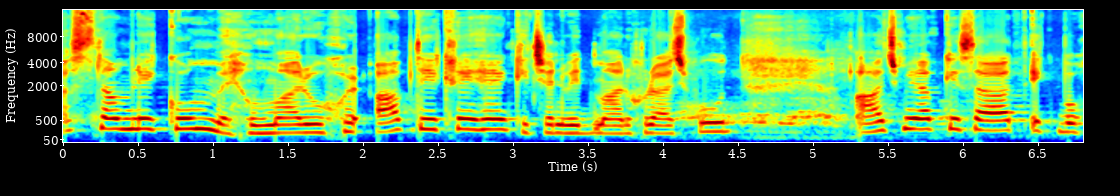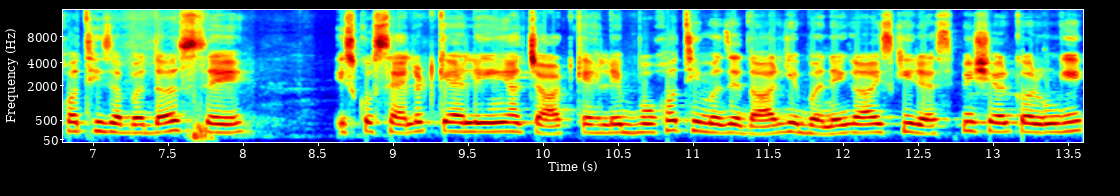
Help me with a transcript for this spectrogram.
अस्सलाम वालेकुम मैं हूँ मारूख और आप देख रहे हैं किचन विद मारूख राजपूत। आज मैं आपके साथ एक बहुत ही ज़बरदस्त से इसको सैलड कह लें या चाट कह लें, बहुत ही मज़ेदार ये बनेगा। इसकी रेसिपी शेयर करूँगी।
